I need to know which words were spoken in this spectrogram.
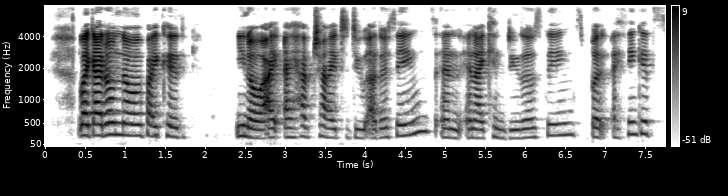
like, I don't know if I could you know, I, I have tried to do other things and, and I can do those things, but I think it's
